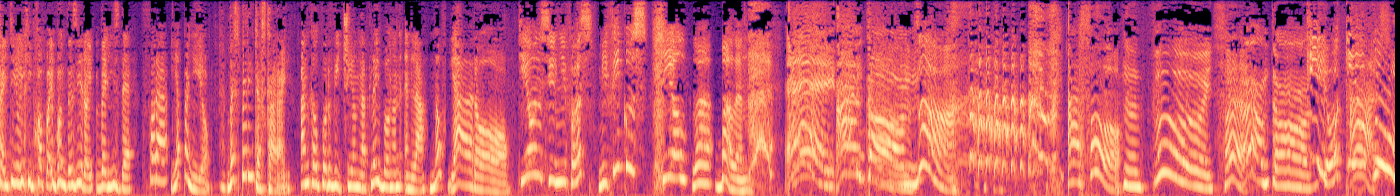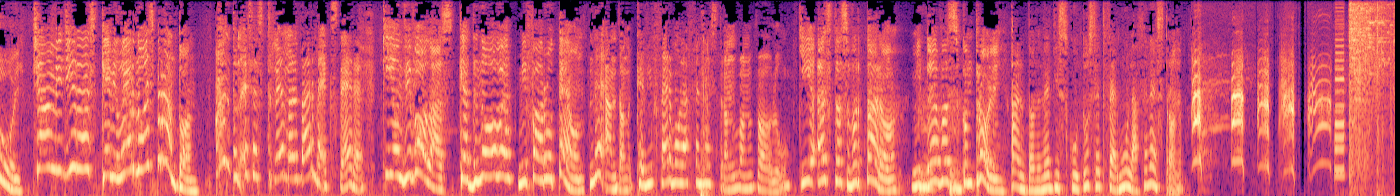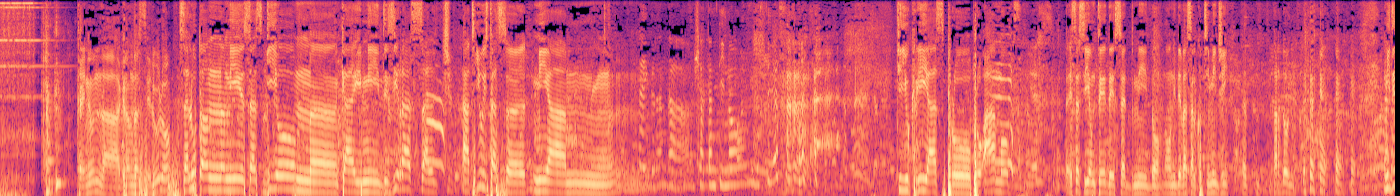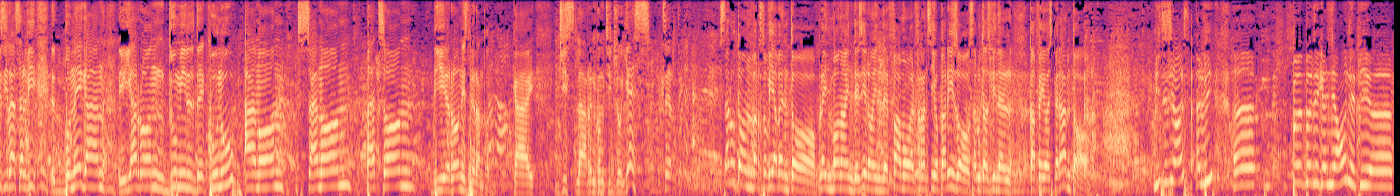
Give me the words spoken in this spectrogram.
kaj tiuj hip-hopaj bondeziroj venis de fora Japanio. Vesperigas caraj. Ankaŭ por vi ĉion la plej bonan en la novjaro. Kion signifas? Mi ficus kiel la balen. Ej, Anton! Co? Afo! Fuj! Anton! Kio? Kio? Fuj! Ciam vi diras, che mi lernu Esperanton? Anton, estas tre malvarme ekstere. Kion vi volas? Ke denove mi faru teon? Ne, Anton, ke vi fermu la fenestron, bon volu. Kie estas vortaro? Mi devas kontroli. Anton, ne diskutu, sed fermu la fenestron. Ah! Kai nun la granda celulo. Saluton euh, mi estas Guillaume uh, kai mi desiras al a tiu estas uh, mia mm, um, kai granda chatantino estas. Kiu krias pro pro amo. Yes. Estas iom te de sed mi do oni devas al kutimigi. Uh, pardonu. mi desiras al vi bonegan jaron 2001 amon sanon pacon bieron esperanton kaj gis la renkontiĝo yes certe. Saluton Varsovia Vento, plein bona in desiro in de famo el Francio Pariso, salutas vin el Cafeo Esperanto. Mi desiras al vi, euh, bonne gagnaron, et puis euh,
